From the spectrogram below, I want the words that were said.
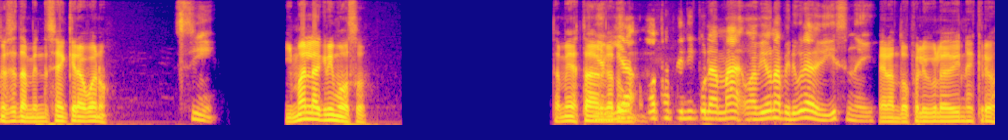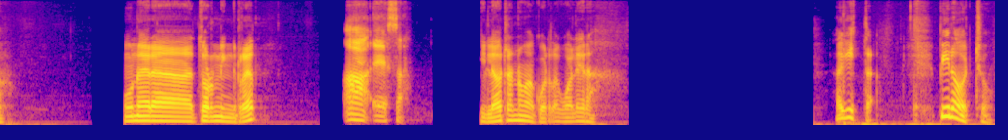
Ese también decían que era bueno. Sí. Y más lacrimoso. También estaba Y el gato había con- otra película más. Había una película de Disney. Eran dos películas de Disney, creo. Una era Turning Red Ah, esa. y la otra no me acuerdo cuál era. Aquí está. Pinocho.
